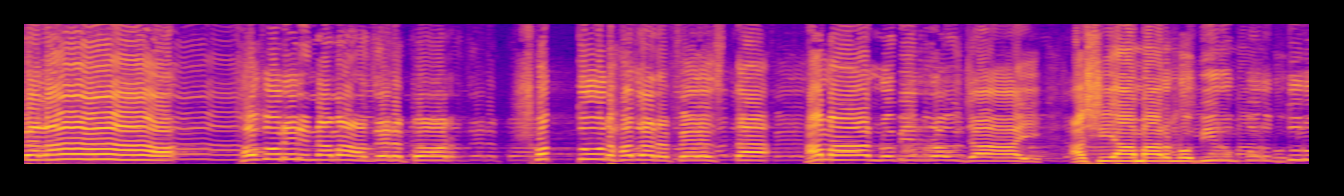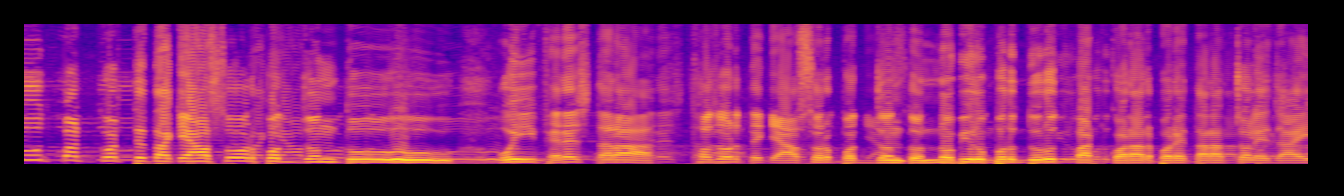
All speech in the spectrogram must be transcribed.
বেলা ফজরের নামাজের পর সত্তর হাজার ফেরেস্তা আমার নবীর রওজায় আসি, আমার নবীর উপর দুরুদ পাঠ করতে থাকে আসর পর্যন্ত। ওই ফেরেস্তারা ফজর থেকে আসর পর্যন্ত নবীর উপর দুরুদ পাঠ করার পরে তারা চলে যায়।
